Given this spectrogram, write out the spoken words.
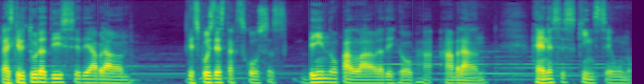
La escritura dice de Abraham, después de estas cosas, vino palabra de Jehová a Abraham. Génesis 15.1.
